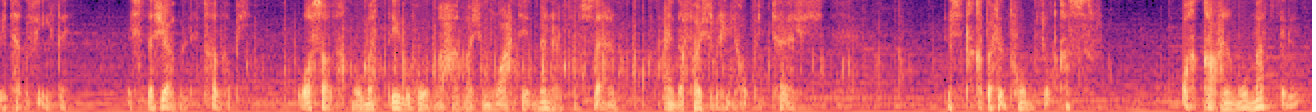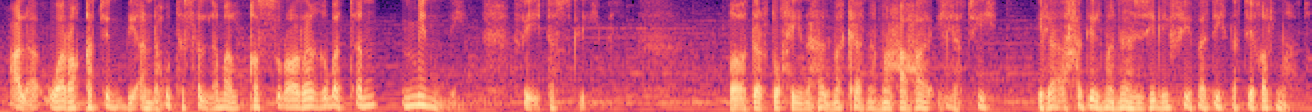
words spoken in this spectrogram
بتنفيذه استجاب لطلبي. وصل ممثله مع مجموعة من الفرسان عند فجر اليوم التالي. استقبلتهم في القصر. وقع الممثل على ورقة بأنه تسلم القصر رغبة مني في تسليمه. غادرت حينها المكان مع عائلتي إلى أحد المنازل في مدينة غرناطة.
